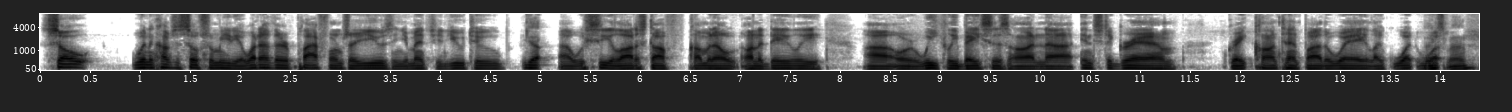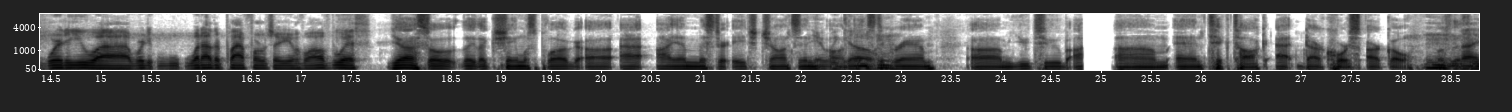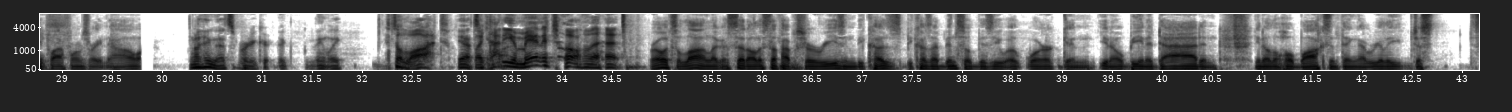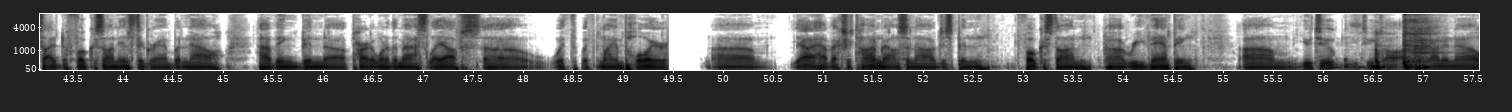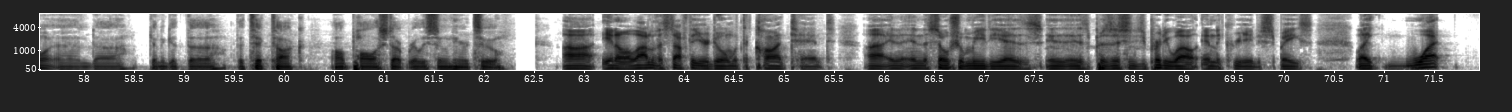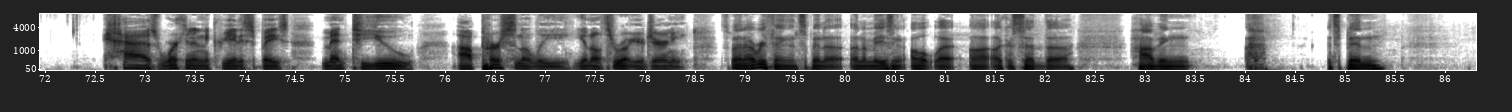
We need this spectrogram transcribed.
So, when it comes to social media, what other platforms are you using? You mentioned YouTube. Yep. Uh, we see a lot of stuff coming out on a daily uh, or weekly basis on uh, Instagram. Great content, by the way. Like, what, Thanks, what, man. where do you, uh, where do, what other platforms are you involved with? Yeah, so they like shameless plug uh, at I am Mr. H Johnson on go. Instagram, um, YouTube, um, and TikTok at Dark Horse Arco. Those are the three platforms right now. I think that's pretty good thing. Like, It's a lot. Yeah, it's like, how lot. do you manage all that? Bro, it's a lot. And like I said, all this stuff happens for a reason because because I've been so busy with work and you know being a dad and you know the whole boxing thing. I really just decided to focus on Instagram. But now, having been uh, part of one of the mass layoffs uh, with with my employer, um, yeah, I have extra time now. So now I've just been focused on uh, revamping um, YouTube. YouTube's all up and running now, and uh, gonna get the the TikTok all polished up really soon here too. uh, you know, a lot of the stuff that you're doing with the content uh, in, in the social media is, is, is positions you pretty well in the creative space. Like, what has working in the creative space meant to you uh, personally? You know, throughout your journey. It's been everything. It's been a, an amazing outlet. Uh, like I said, the having it's been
